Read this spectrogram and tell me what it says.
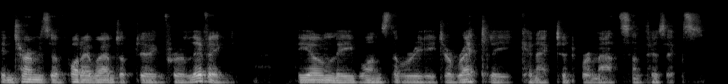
in terms of what I wound up doing for a living, the only ones that were really directly connected were maths and physics,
